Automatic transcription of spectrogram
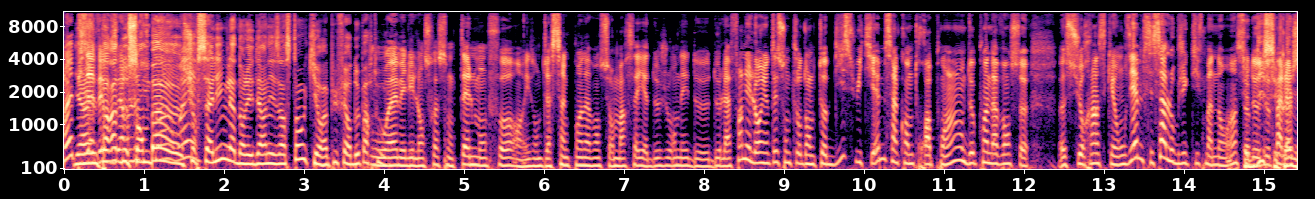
Ouais, il y a une parade de Samba euh, ouais. sur sa ligne là dans les derniers instants qui aurait pu faire deux partout. Ouais, mais les Lensois sont tellement forts. hein. Ils ont déjà 5 points d'avance sur Marseille à deux journées de, de la fin. Les Lorientais sont toujours dans le top 10, 8e, 53 points, 2 points d'avance euh, sur Reims qui est 11e. C'est ça l'objectif maintenant, hein, c'est de 10, ne pas lâcher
